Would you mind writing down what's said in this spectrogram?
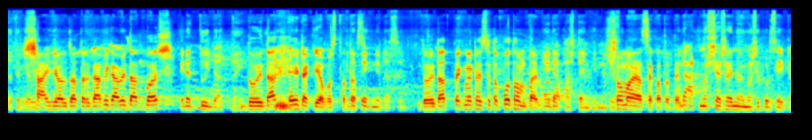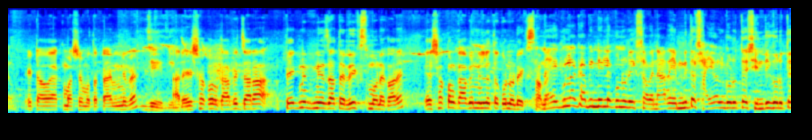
জাতের গাভী। শাহিওয়াল জাতের গাবি গাবি দাঁত বয়স? এটা দুই দাঁত ভাই। দুই দাঁত এটা কি অবস্থা এটা প্রেগনেন্ট আছে। দুই দাঁত প্রেগনেন্ট হয়েছে তো প্রথম টাইম এটা ফার্স্ট টাইম প্রেগনেন্ট সময় আছে কতদিন? এটা আট মাস শেষ হয় নয় মাসে পড়ছে এটাও। এটাও এক মাসের মতো টাইম নেবে? জি জি আর এই সকল গাবি যারা প্রেগনেন্ট নিয়ে যাতে রিস্ক মনে করে এই সকল গাবি নিলে তো কোনো রিস্ক হবে না এগুলা গাভী নিলে কোনো রিস্ক হবে না। আর এমনিতে সাইওয়াল গরুতে সিন্ধি গরুতে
